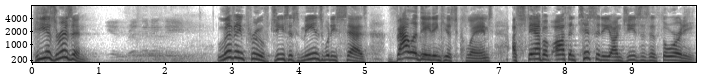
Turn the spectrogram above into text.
He is risen living proof Jesus means what he says, validating his claims, a stamp of authenticity on Jesus' authority.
